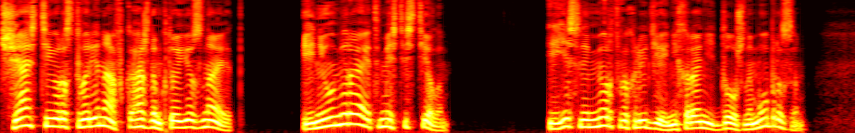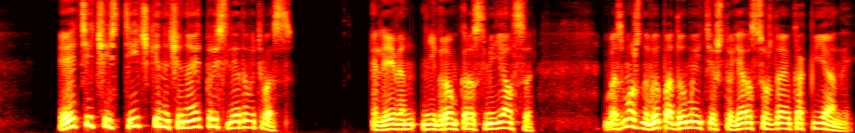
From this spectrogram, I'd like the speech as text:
Часть ее растворена в каждом, кто ее знает, и не умирает вместе с телом. И если мертвых людей не хоронить должным образом, эти частички начинают преследовать вас. Левин негромко рассмеялся. Возможно, вы подумаете, что я рассуждаю как пьяный.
